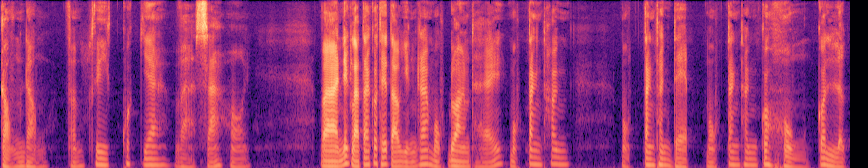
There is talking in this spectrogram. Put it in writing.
cộng đồng, phạm vi quốc gia và xã hội. Và nhất là ta có thể tạo dựng ra một đoàn thể, một tăng thân, một tăng thân đẹp, một tăng thân có hùng, có lực,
